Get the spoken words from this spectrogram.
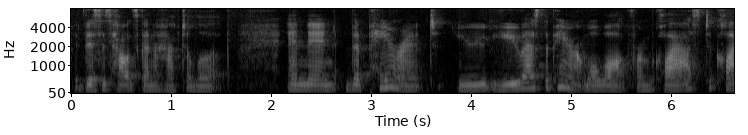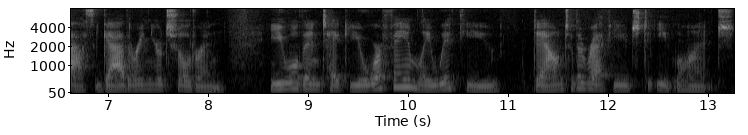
but this is how it's going to have to look. And then the parent, you, you as the parent will walk from class to class gathering your children. You will then take your family with you down to the refuge to eat lunch.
